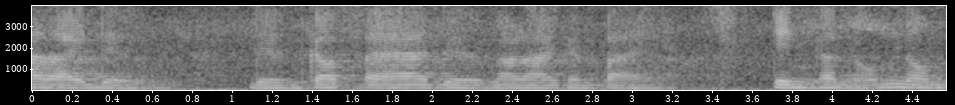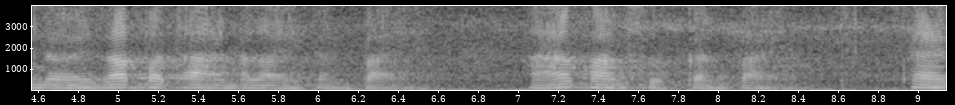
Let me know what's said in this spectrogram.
อะไรดื่ม ดื่มกาแฟดื่มอะไรกันไป กินขนมนมเนยรับประทานอะไรกันไป หาความสุขกันไป แทน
